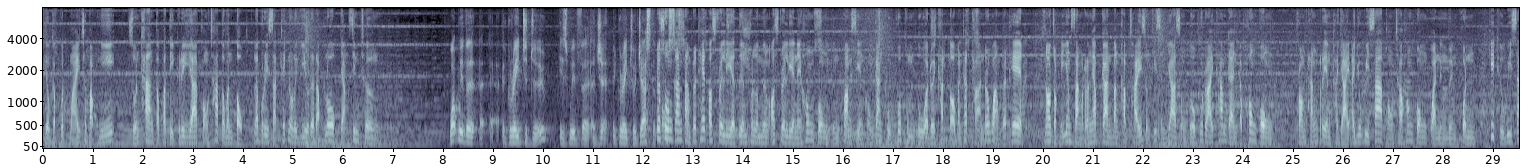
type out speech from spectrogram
เกี่ยวกับกฎหมายฉบับนี้ สวนทางกับปฏิกิริยาของชาติตะวันตก และบริษัทเทคโนโลยีระดับโลกอย่างสิ้นเชิง What we've uh, uh, agreed to do is we've uh, adju- agreed to adjust the กระทรวง policy การต่างประเทศออสเตรเลียเตือนพลเมืองออสเตรเลียในฮ่องกงถึงความเสี่ยงของการถูกควบคุมตัว โดยขัดต่อบรรทัดฐานระหว่างประเทศ นอกจากนี้ยังสั่งระงับการบังคับใช้สนธิสัญญาส่งตัวผู้ร้ายข้ามแดนกับฮ่องกง พร้อมทั้งเตรียมขยายอายุวีซ่าของชาวฮ่องกงกว่า 10,000 คน ที่ถือวีซ่า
